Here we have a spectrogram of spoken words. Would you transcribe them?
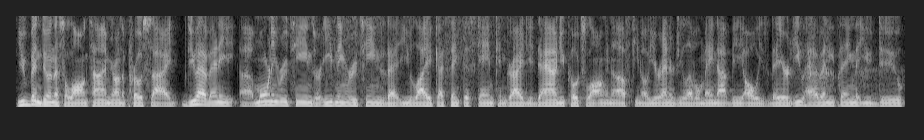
you've been doing this a long time. You're on the pro side. Do you have any uh, morning routines or evening routines that you like? I think this game can grind you down. You coach long enough. You know your energy level may not be always there. Do you have anything that you do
